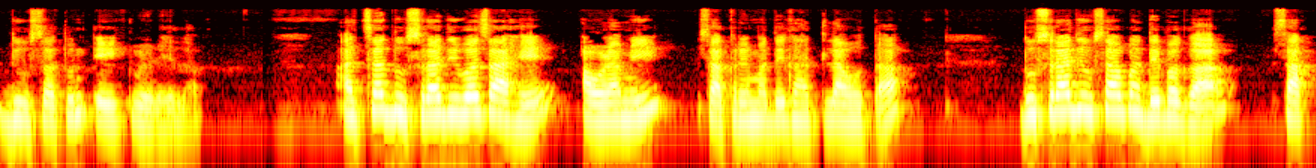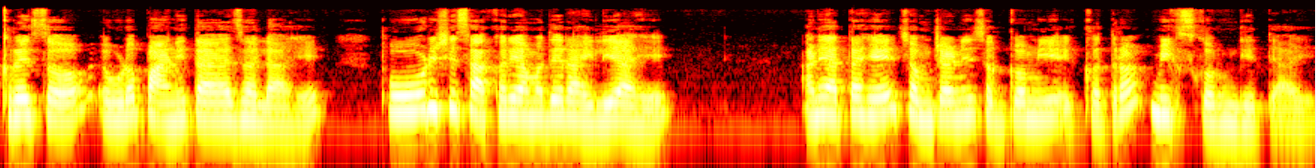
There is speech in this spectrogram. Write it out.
दिवसातून एक वेळेला. आजचा दुसरा दिवस आहे आवळा मी साखरेमध्ये घातला होता. दुसऱ्या दिवसामध्ये बघा साखरेचं एवढं पाणी तयार झालं आहे. थोडीशी साखर यामध्ये राहिली आहे. आणि आता हे चमच्याने सगळं मी एकत्र मिक्स करून घेते आहे.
